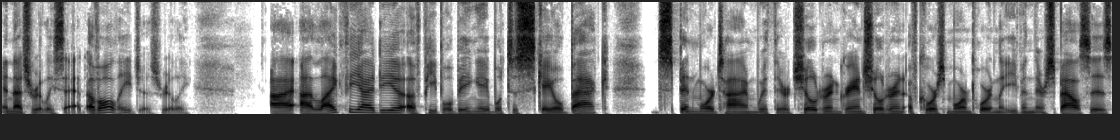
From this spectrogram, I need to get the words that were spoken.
And that's really sad, of all ages, really. I, I like the idea of people being able to scale back, spend more time with their children, grandchildren, of course, more importantly, even their spouses,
